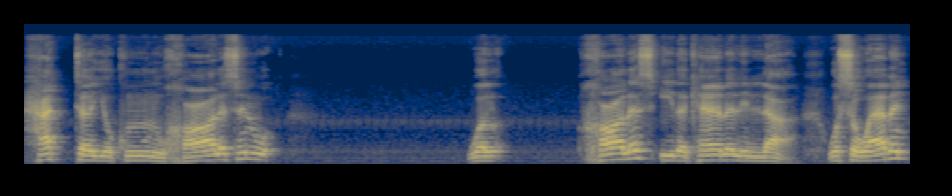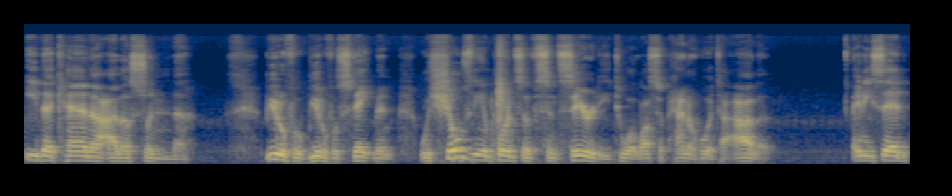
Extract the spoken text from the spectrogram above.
حتى يكون خالصا والخالص إذا كان لله وصوابا إذا كان على سنة Beautiful, beautiful statement, which shows the importance of sincerity to Allah subhanahu wa ta'ala. And he said,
